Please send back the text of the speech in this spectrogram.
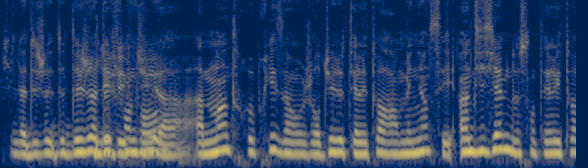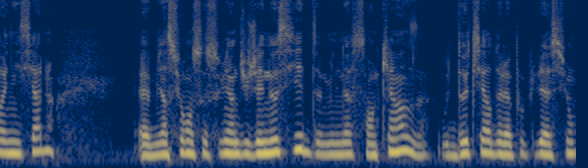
qu'il a déjà, déjà défendu à, maintes reprises. Hein. Aujourd'hui, le territoire arménien, c'est un dixième de son territoire initial. Euh, bien sûr, on se souvient du génocide de 1915, où deux tiers de la population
